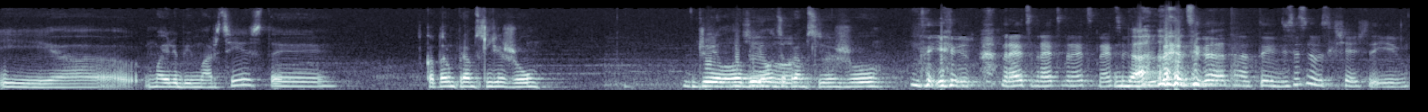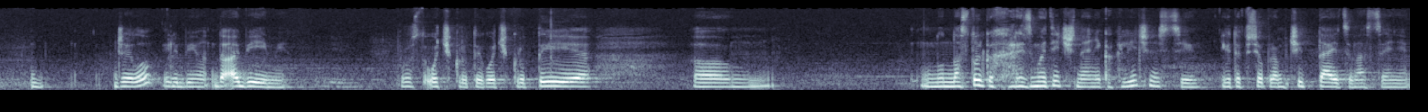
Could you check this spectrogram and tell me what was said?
и э, мои любимые артисты, с которым прям слежу. Джейло, Бейонсе прям слежу. Я вижу. Нравится, нравится, нравится, нравится. Да. да тебя, да. Ты действительно восхищаешься ею? Джейло или Бейонсе? Да, обеими. Просто очень крутые, очень крутые. Эм, ну, настолько харизматичные они как личности, и это все прям читается на сцене.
